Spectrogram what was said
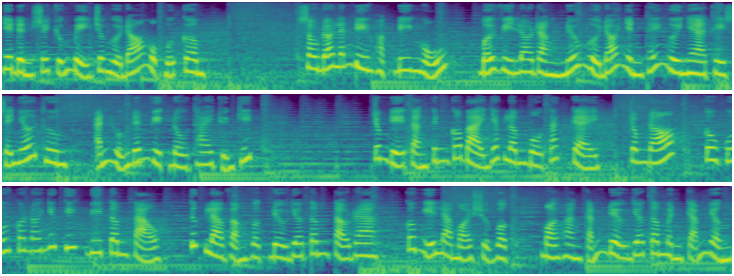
gia đình sẽ chuẩn bị cho người đó một bữa cơm. Sau đó lánh đi hoặc đi ngủ, bởi vì lo rằng nếu người đó nhìn thấy người nhà thì sẽ nhớ thương, ảnh hưởng đến việc đầu thai chuyển kiếp. Trong địa tạng kinh có bài Giác Lâm Bồ Tát kệ, trong đó câu cuối có nói nhất thiết duy tâm tạo, tức là vạn vật đều do tâm tạo ra, có nghĩa là mọi sự vật, mọi hoàn cảnh đều do tâm mình cảm nhận,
